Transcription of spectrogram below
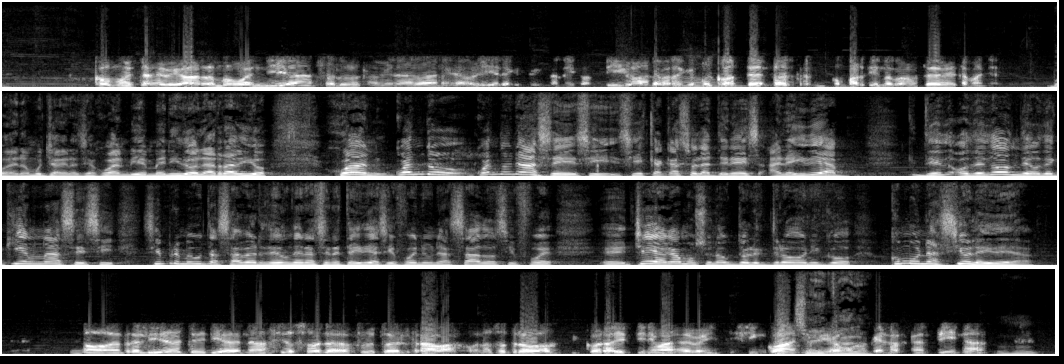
¿Cómo estás, Edgardo? Muy buen día. Saludos también a Dana y Gabriela, que están ahí contigo. La verdad que muy contento compartiendo con ustedes esta mañana. Bueno, muchas gracias, Juan. Bienvenido a la radio. Juan, ¿cuándo, ¿cuándo nace, si, si es que acaso la tenés, a la idea, de, o de dónde o de quién nace? Si, siempre me gusta saber de dónde nace esta idea, si fue en un asado, si fue, eh, che, hagamos un auto electrónico. ¿Cómo nació la idea? No, en realidad te diría, nació solo fruto del trabajo. Nosotros, Coradit tiene más de 25 años, Sí, digamos, claro. en la Argentina.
